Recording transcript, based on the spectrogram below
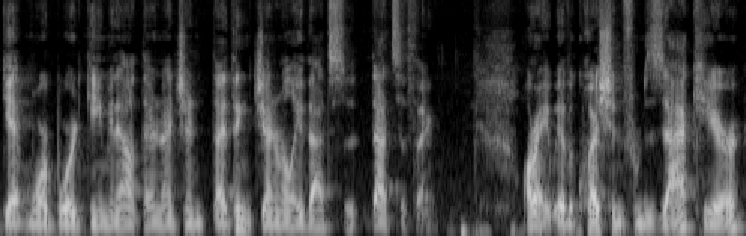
get more board gaming out there? And i, gen- I think generally that's that's the thing. All right we have a question from zach here.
